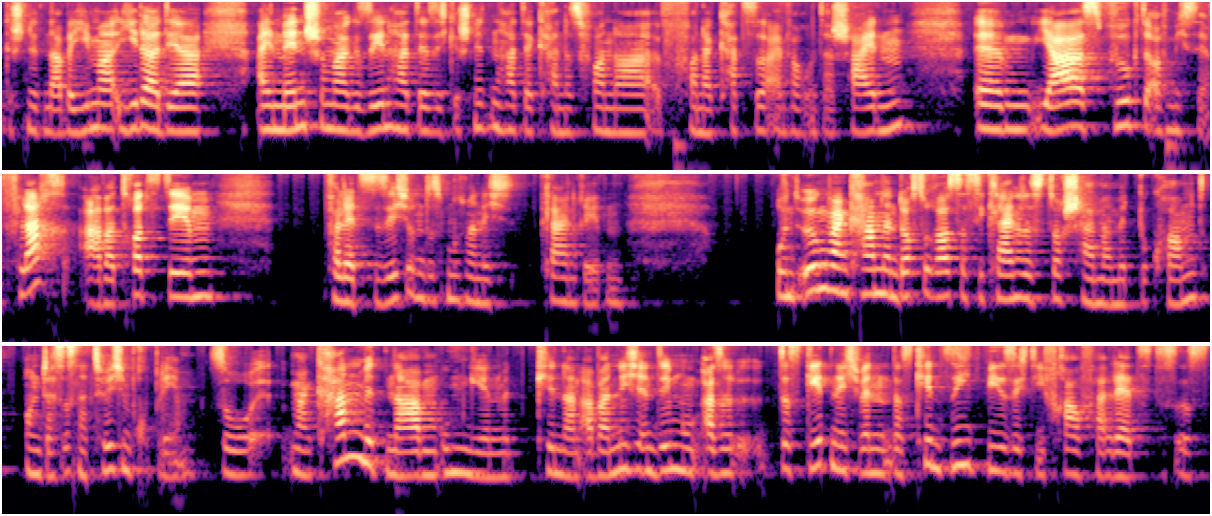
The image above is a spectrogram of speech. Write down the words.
geschnitten. Aber jeder, der einen Mensch schon mal gesehen hat, der sich geschnitten hat, der kann das von einer, von einer Katze einfach unterscheiden. Ähm, ja, es wirkte auf mich sehr flach, aber trotzdem verletzte sich und das muss man nicht kleinreden. Und irgendwann kam dann doch so raus, dass die Kleine das doch scheinbar mitbekommt. Und das ist natürlich ein Problem. So, man kann mit Narben umgehen mit Kindern, aber nicht in dem Moment, also das geht nicht, wenn das Kind sieht, wie sich die Frau verletzt. Das ist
